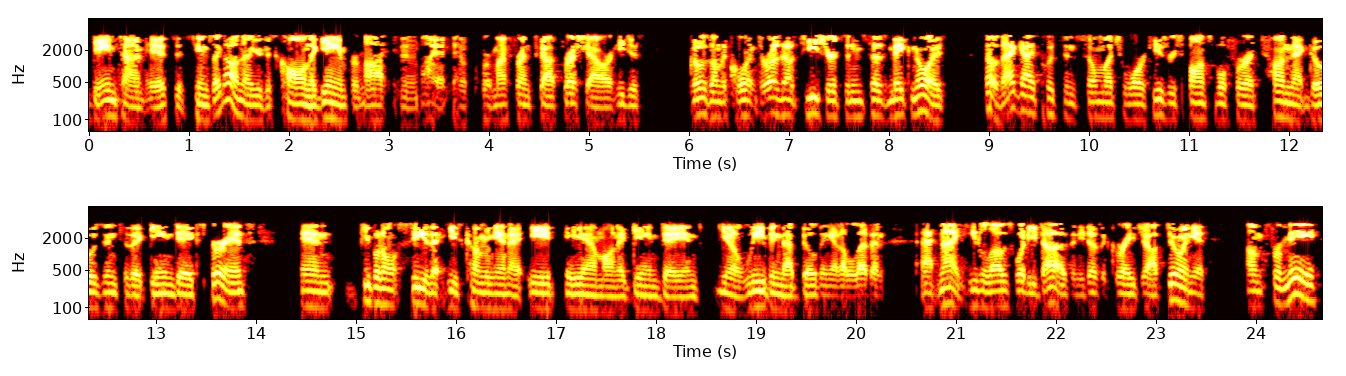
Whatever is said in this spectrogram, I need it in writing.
game time hits, it seems like, oh no, you're just calling the game for my you my. Or my friend Scott Freshour, he just goes on the court and throws out T-shirts and says make noise. no, that guy puts in so much work. He's responsible for a ton that goes into the game day experience. And people don't see that he's coming in at 8 a.m. on a game day and, you know, leaving that building at 11 at night. He loves what he does and he does a great job doing it. Um, for me,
